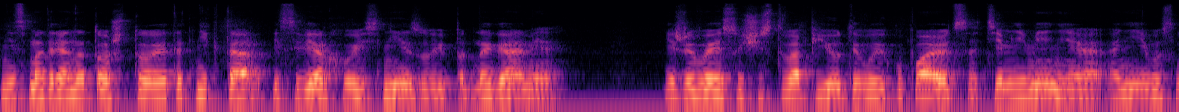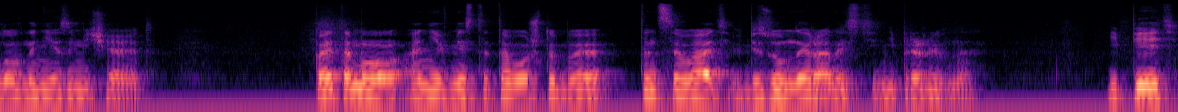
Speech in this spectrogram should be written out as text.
несмотря на то, что этот нектар и сверху, и снизу, и под ногами, и живые существа пьют его и купаются, тем не менее, они его словно не замечают. Поэтому они вместо того, чтобы танцевать в безумной радости непрерывно и петь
